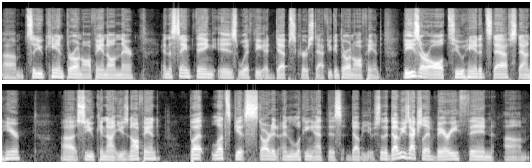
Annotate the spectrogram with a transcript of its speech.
Um, so you can throw an offhand on there. And the same thing is with the Adept's Curse staff. You can throw an offhand. These are all two-handed staffs down here. Uh, so you cannot use an offhand. But let's get started and looking at this W. So the W is actually a very thin, um,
